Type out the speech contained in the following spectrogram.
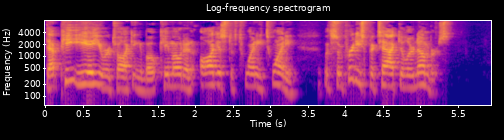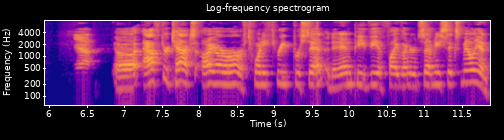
That PEA you were talking about came out in August of 2020 with some pretty spectacular numbers. Yeah. Uh, after tax IRR of 23% and an NPV of 576 million.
